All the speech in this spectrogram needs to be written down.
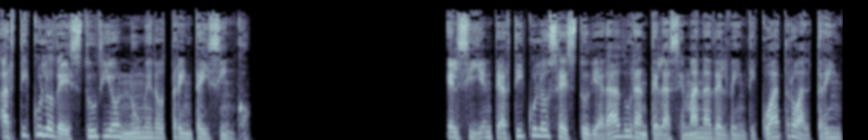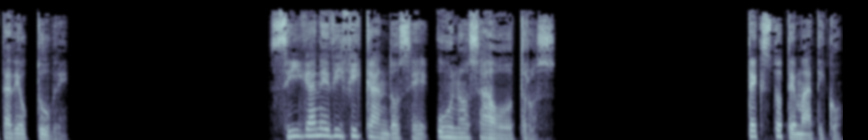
Artículo de estudio número 35. El siguiente artículo se estudiará durante la semana del 24 al 30 de octubre. Sigan edificándose unos a otros. Texto temático.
